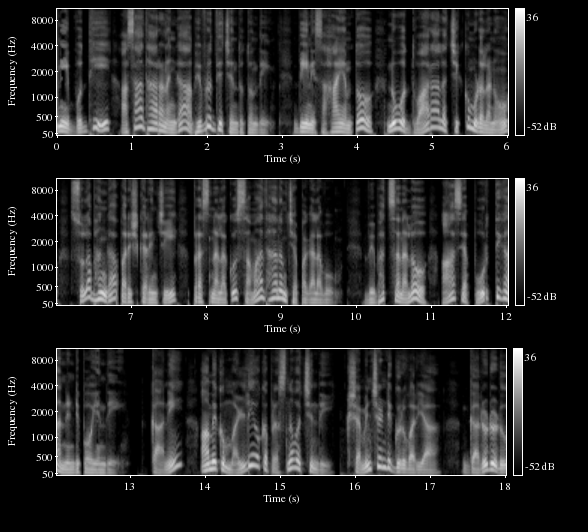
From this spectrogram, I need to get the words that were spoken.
నీ బుద్ధి అసాధారణంగా అభివృద్ధి చెందుతుంది. దీని సహాయంతో నువ్వు ద్వారాల చిక్కుముడులను సులభంగా పరిష్కరించి ప్రశ్నలకు సమాధానం చెప్పగలవు. విభత్సనలో ఆశ పూర్తిగా నిండిపోయింది. కాని ఆమెకు మళ్ళీ ఒక ప్రశ్న వచ్చింది. క్షమించండి గురువర్య గరుడు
